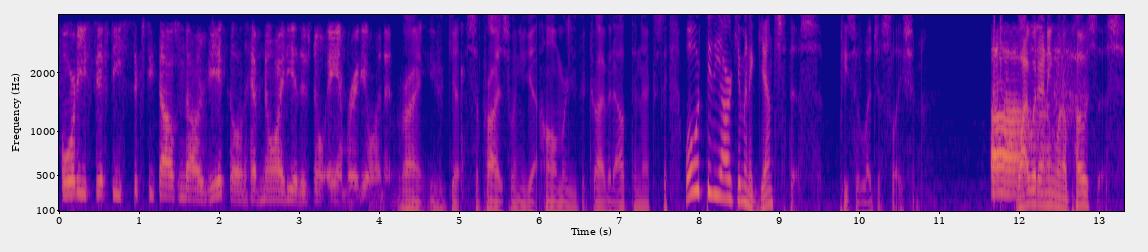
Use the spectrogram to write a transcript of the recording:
forty, fifty, sixty thousand dollar vehicle and have no idea there's no AM radio in it. Right. You could get surprised when you get home, or you could drive it out the next day. What would be the argument against this piece of legislation? Uh, Why would anyone oppose this?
